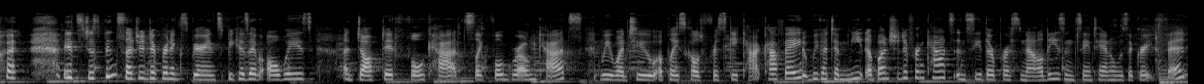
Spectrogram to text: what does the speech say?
but it's just been such a different experience because I've always adopted full cats, like full grown cats. We went to a place called Frisky Cat Cafe. We got to meet a bunch of different cats and see their personalities and Santana was a great fit.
